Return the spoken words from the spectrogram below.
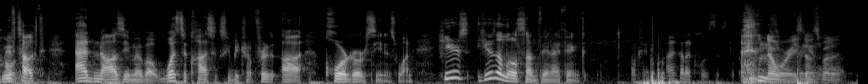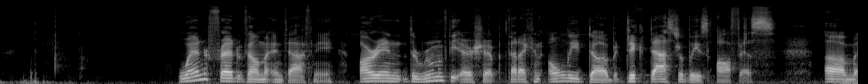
We've talked ad nauseum about what's the classic Scooby trope. For uh, corridor scene is one. Here's here's a little something I think. Okay, I gotta close this door. no worries, don't sweat it. When Fred, Velma, and Daphne are in the room of the airship that I can only dub Dick Dastardly's office, um,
